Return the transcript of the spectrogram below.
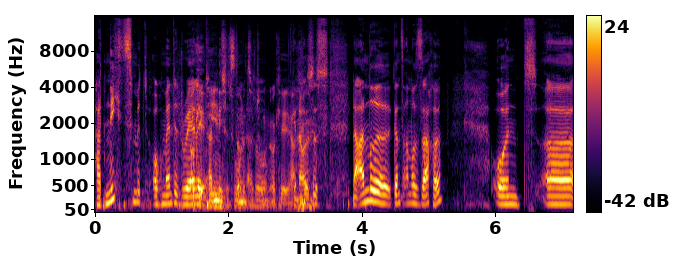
hat nichts mit Augmented Reality okay, zu tun. Also, zu tun. Okay, ja. Genau, es ist eine andere, ganz andere Sache. Und äh,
